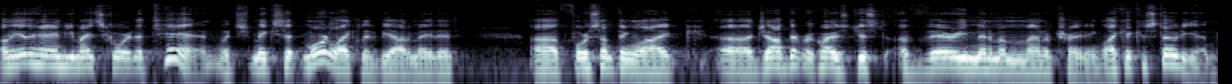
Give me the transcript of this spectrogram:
On the other hand, you might score it a 10, which makes it more likely to be automated uh, for something like a job that requires just a very minimum amount of training, like a custodian.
